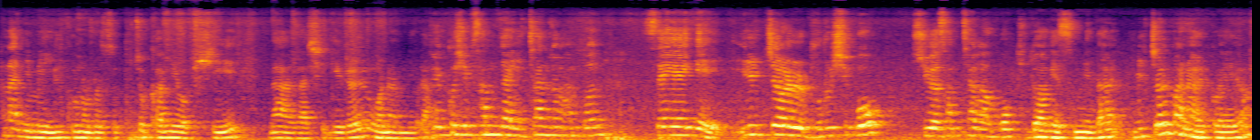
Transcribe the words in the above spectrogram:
하나님의 일꾼으로서 부족함이 없이 나아가시기를 원합니다. 193장 이 찬송 한번 세게 1절 부르시고 주여 삼창하고 기도하겠습니다. 1절만 할 거예요.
